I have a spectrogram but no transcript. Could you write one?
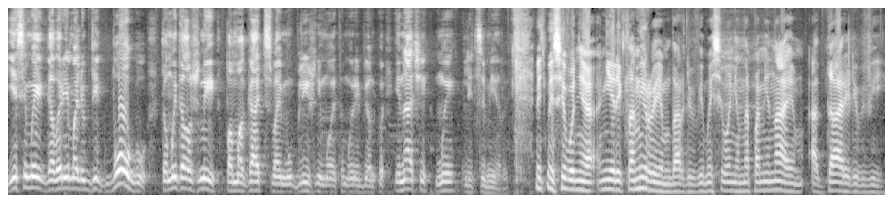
Если мы говорим о любви к Богу, то мы должны помогать своему ближнему этому ребенку, иначе мы лицемеры. Ведь мы сегодня не рекламируем дар любви, мы сегодня напоминаем о даре любви.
